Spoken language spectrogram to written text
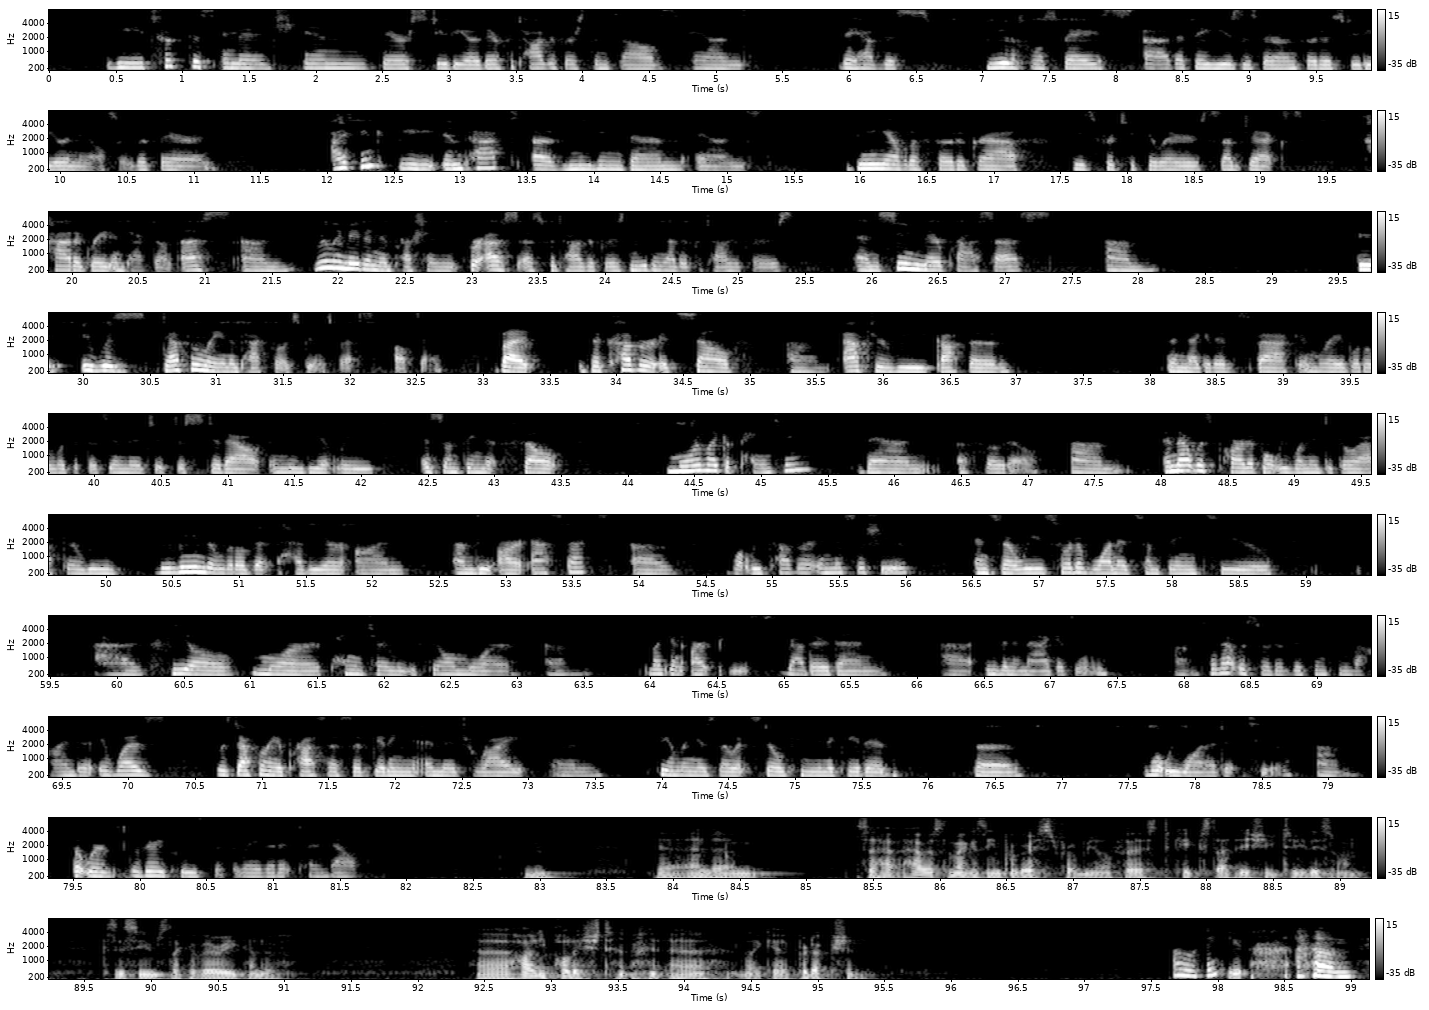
we took this image in their studio, they're photographers themselves, and they have this beautiful space uh, that they use as their own photo studio, and they also live there. And I think the impact of meeting them and being able to photograph these particular subjects had a great impact on us. Um, really made an impression for us as photographers, meeting other photographers and seeing their process. Um, it, it was definitely an impactful experience for us, I'll say. But the cover itself, um, after we got the the negatives back and were able to look at this image, it just stood out immediately as something that felt more like a painting than a photo. Um, and that was part of what we wanted to go after. We we leaned a little bit heavier on um, the art aspect of what we cover in this issue, and so we sort of wanted something to uh, feel more painterly, feel more um, like an art piece rather than uh, even a magazine. Um, so that was sort of the thinking behind it. It was it was definitely a process of getting the image right and feeling as though it still communicated the what we wanted it to. Um, but we're we're very pleased with the way that it turned out. Hmm. Yeah, and um, so how how has the magazine progressed from your first Kickstarter issue to this one? Because it seems like a very kind of uh, highly polished uh, like a production. Oh, thank you. Um,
